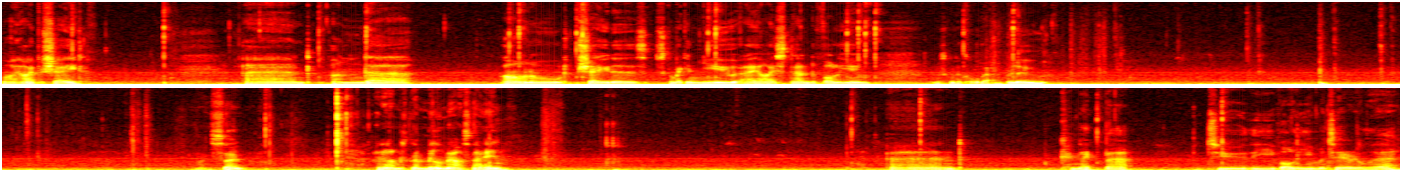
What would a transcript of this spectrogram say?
my hypershade and under Arnold shaders going to make a new AI standard volume. I'm just going to call that blue. Like so. And I'm just going to middle mouse that in. And connect that to the volume material there.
